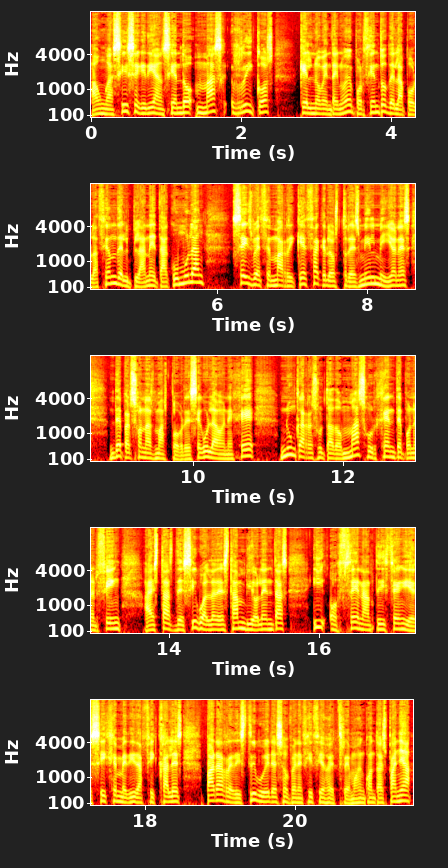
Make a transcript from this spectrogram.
aún así seguirían siendo más ricos que el 99% de la población del planeta. Acumulan seis veces más riqueza que los 3.000 millones de personas más pobres. Según la ONG, nunca ha resultado más urgente poner fin a estas desigualdades tan violentas y obscenas, dicen, y exigen medidas fiscales para redistribuir esos beneficios extremos. En cuanto a España,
